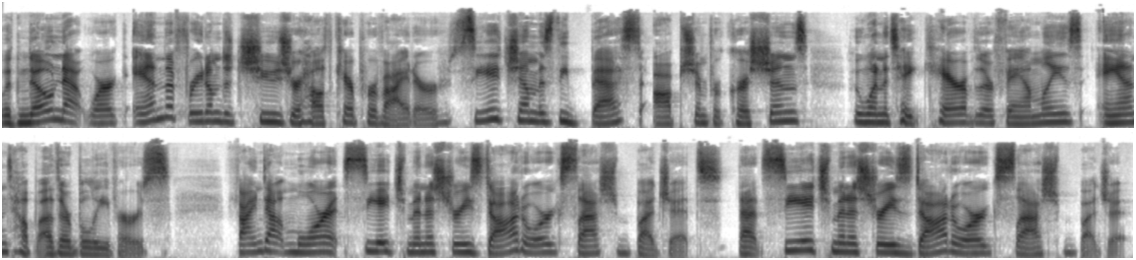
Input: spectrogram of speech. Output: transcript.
With no network and the freedom to choose your healthcare provider, CHM is the best option for Christians who want to take care of their families and help other believers. Find out more at chministries.org slash budget. That's chministries.org slash budget.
